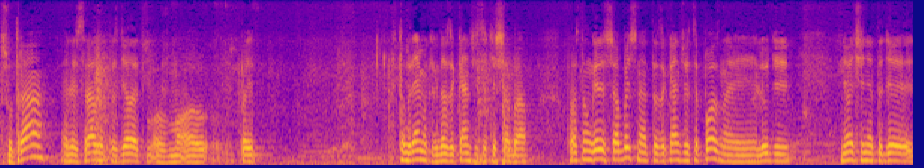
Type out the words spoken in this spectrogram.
с утра или сразу это сделает в, в, в, в то время, когда заканчивается Тишабаав. Просто он говорит, что обычно это заканчивается поздно, и люди не очень это де,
